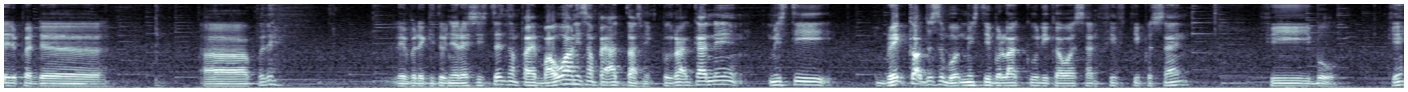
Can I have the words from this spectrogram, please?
daripada uh, apa ni? Daripada kita punya resistance sampai bawah ni sampai atas ni. Pergerakan ni mesti breakout tersebut mesti berlaku di kawasan 50% Fibo. Ok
